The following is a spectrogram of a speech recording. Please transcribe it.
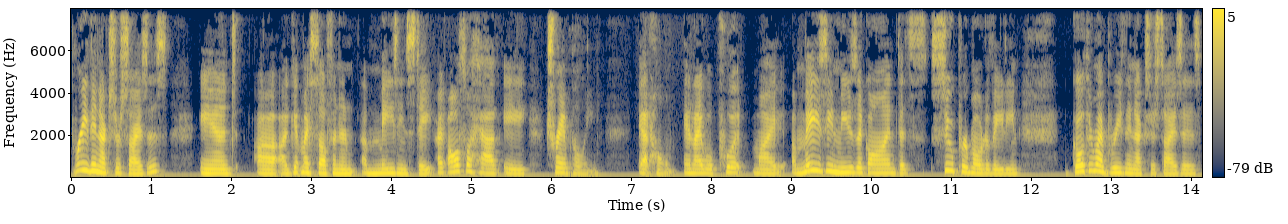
breathing exercises and uh, I get myself in an amazing state. I also have a trampoline at home and I will put my amazing music on that's super motivating go through my breathing exercises.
